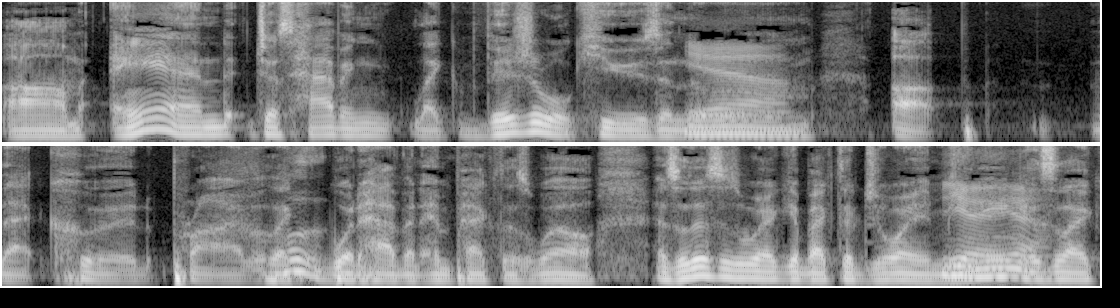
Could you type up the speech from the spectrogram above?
um and just having like visual cues in the Yeah. room up that could prime like would have an impact as well and so this is where i get back to joy and meaning yeah. is like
